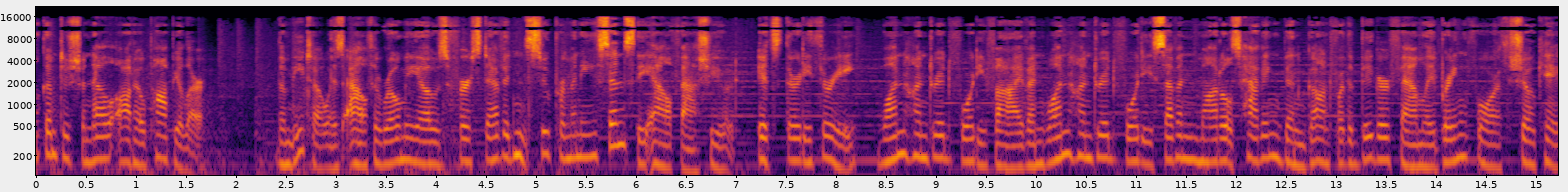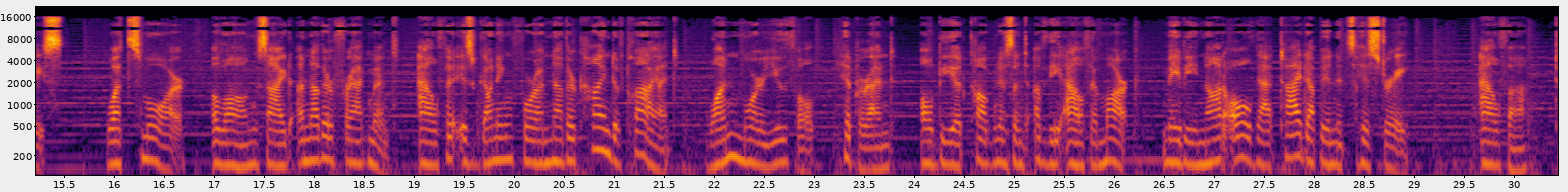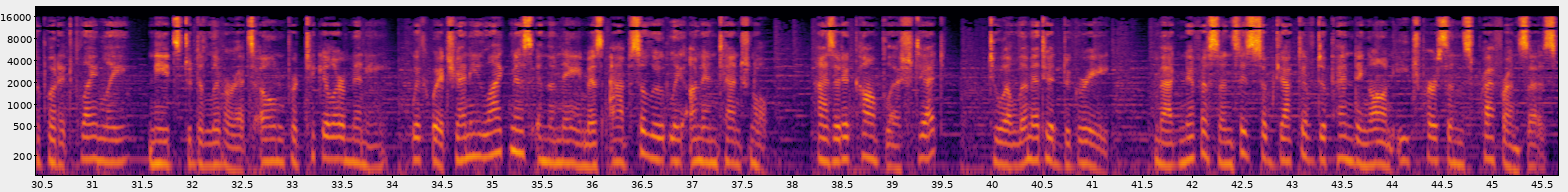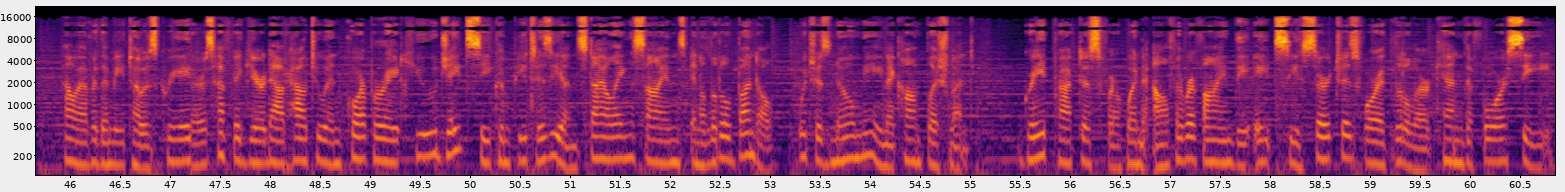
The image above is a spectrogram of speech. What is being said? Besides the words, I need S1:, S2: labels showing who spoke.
S1: Welcome to Chanel Auto Popular. The Mito is Alfa Romeo's first evidence Supermini since the Alfa. Its 33, 145 and 147 models having been gone for the bigger family bring forth showcase. What's more, alongside another fragment, Alfa is gunning for another kind of client, one more youthful, hipper and, albeit cognizant of the Alfa mark, maybe not all that tied up in its history. Alfa, to put it plainly, needs to deliver its own particular Mini, with which any likeness in the name is absolutely unintentional. Has it accomplished it? To a limited degree. Magnificence is subjective depending on each person's preferences, however the Mito's creators have figured out how to incorporate huge 8C competition styling signs in a little bundle, which is no mean accomplishment. Great practice for when Alfa refined the 8C searches for it littler can the 4C.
